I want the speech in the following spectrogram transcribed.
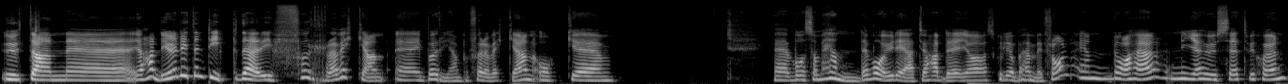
Utan eh, jag hade ju en liten dipp där i förra veckan, eh, i början på förra veckan och eh, Eh, vad som hände var ju det att jag, hade, jag skulle jobba hemifrån en dag här, nya huset vid sjön.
